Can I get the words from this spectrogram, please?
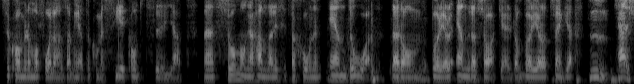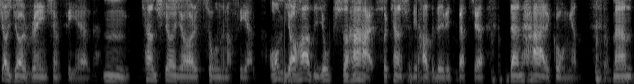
så kommer de att få lönsamhet och kommer se kontot stiga. Men så många hamnar i situationen ändå där de börjar ändra saker. De börjar att tänka, hmm, kanske jag gör rangen fel. Hmm, kanske jag gör zonerna fel om jag hade gjort så här så kanske det hade blivit bättre den här gången. Men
